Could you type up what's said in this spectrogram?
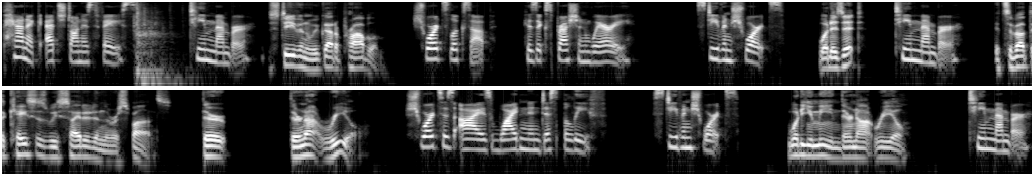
panic etched on his face. Team member. Stephen, we've got a problem. Schwartz looks up, his expression wary. Stephen Schwartz. What is it? Team member. It's about the cases we cited in the response. They're they're not real. Schwartz's eyes widen in disbelief. Stephen Schwartz. What do you mean they're not real? Team member.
